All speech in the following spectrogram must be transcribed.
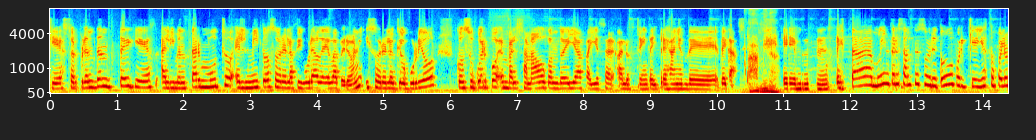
que es sorprendente, que es alimentar mucho el mito sobre la figura de Eva Perón y sobre lo que ocurrió con su cuerpo embalsamado cuando ella fallece a los 33 años de, de cáncer. Ah, mira. Eh, está muy interesante sobre todo porque, y esto fue lo,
